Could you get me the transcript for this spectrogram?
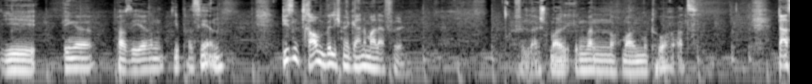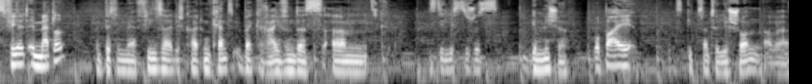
die Dinge passieren, die passieren. diesen Traum will ich mir gerne mal erfüllen. Vielleicht mal irgendwann nochmal ein Motorrad. Das fehlt im Metal. Ein bisschen mehr Vielseitigkeit und grenzübergreifendes ähm, stilistisches Gemische. Wobei, es gibt's natürlich schon, aber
